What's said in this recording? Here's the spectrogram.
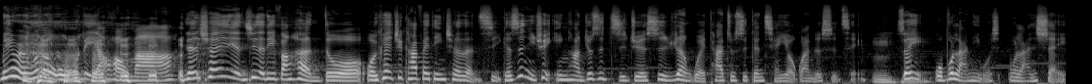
没有人会无聊 好吗？人吹冷气的地方很多，我可以去咖啡厅吹冷气。可是你去银行，就是直觉是认为它就是跟钱有关的事情，嗯，所以我不拦你，我我拦谁？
